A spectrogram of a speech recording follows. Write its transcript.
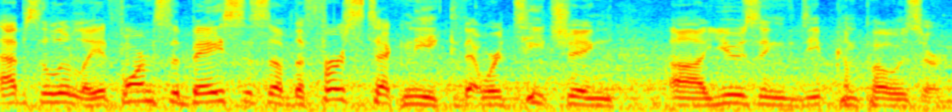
Absolutely, it forms the basis of the first technique that we're teaching uh, using the Deep Composer.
